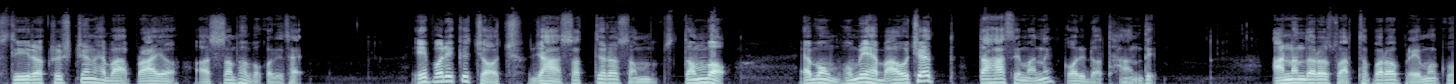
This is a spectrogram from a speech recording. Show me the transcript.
ସ୍ଥିର ଖ୍ରୀଷ୍ଟିଆନ ହେବା ପ୍ରାୟ ଅସମ୍ଭବ କରିଥାଏ। ଏପରିକି ଚର୍ଚ୍ଚ ଯାହା ସତ୍ୟର ସ୍ତମ୍ଭ ଏବଂ ଭୂମି ହେବା ଉଚିତ ତାହା ସେମାନେ କରିନଥାନ୍ତି। ଆନନ୍ଦର ସ୍ୱାର୍ଥପର ପ୍ରେମକୁ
